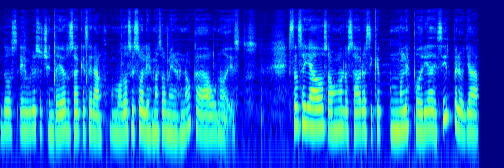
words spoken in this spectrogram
2 euros 82, o sea que será como 12 soles más o menos, ¿no? Cada uno de estos. Están sellados, aún no los abro, así que no les podría decir, pero ya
